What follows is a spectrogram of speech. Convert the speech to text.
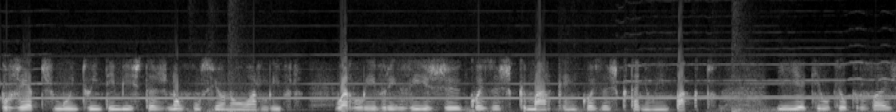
Projetos muito intimistas não funcionam ao ar livre. O ar livre exige coisas que marquem, coisas que tenham impacto e aquilo que eu prevejo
